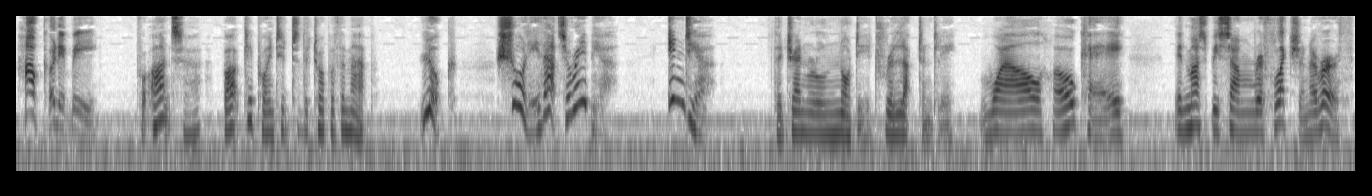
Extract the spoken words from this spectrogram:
How could it be? For answer, Barclay pointed to the top of the map. Look, surely that's Arabia. India. The General nodded reluctantly. Well, okay. It must be some reflection of Earth.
